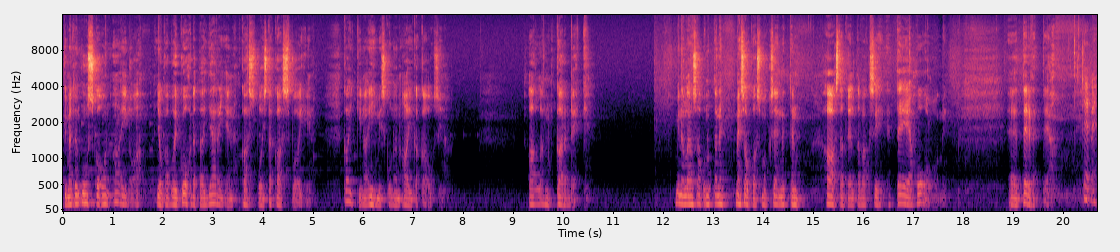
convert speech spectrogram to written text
Järkkymätön usko on ainoa, joka voi kohdata järjen kasvoista kasvoihin, kaikkina ihmiskunnan aikakausina. Allan Kardec. Minulle on saapunut tänne Mesokosmokseen nyt haastateltavaksi Tea Holmi. Terve Tea. Terve.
